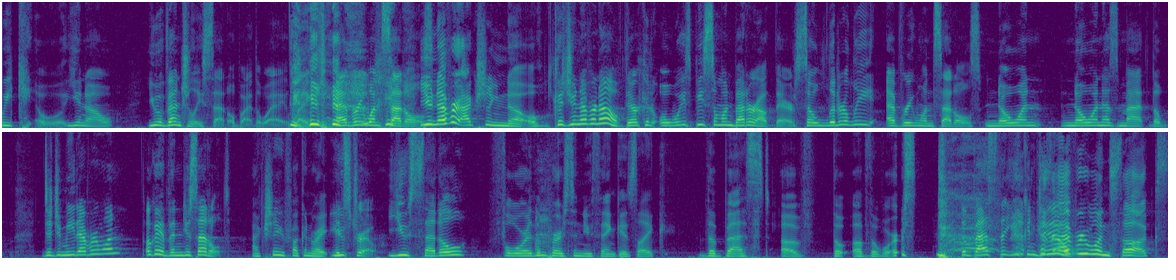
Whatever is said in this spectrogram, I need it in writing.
we can't. You know, you eventually settle. By the way, like everyone settles. You never actually know. because you never know there could always be someone better out there so literally everyone settles no one no one has met the did you meet everyone okay then you settled Actually, you're fucking right. You, It's true. You settle for the person you think is like the best of the of the worst. the best that you can do everyone sucks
